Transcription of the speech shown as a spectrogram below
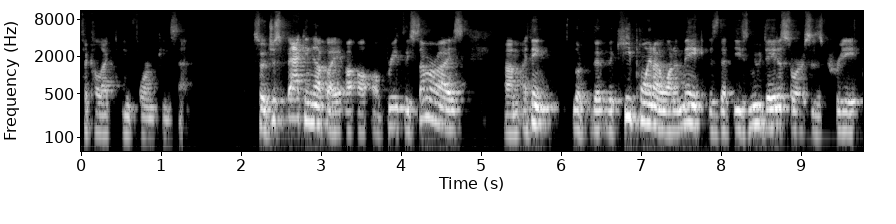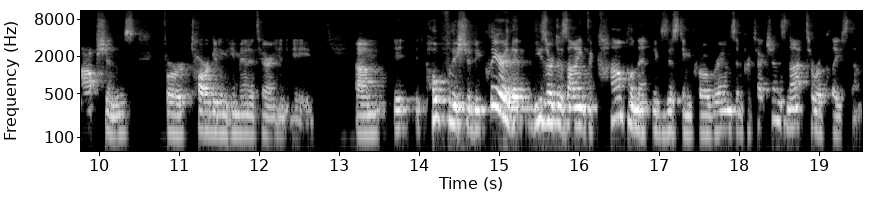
to collect informed consent? So just backing up, I, will briefly summarize. Um, I think, look, the, the key point I want to make is that these new data sources create options for targeting humanitarian aid. Um, it, it, hopefully should be clear that these are designed to complement existing programs and protections, not to replace them.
